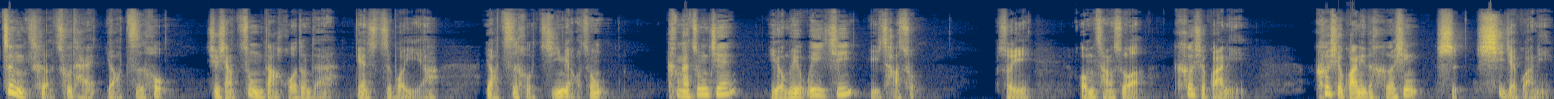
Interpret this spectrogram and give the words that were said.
政策出台要滞后，就像重大活动的电视直播一样，要滞后几秒钟，看看中间有没有危机与差错。所以，我们常说科学管理，科学管理的核心是细节管理，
